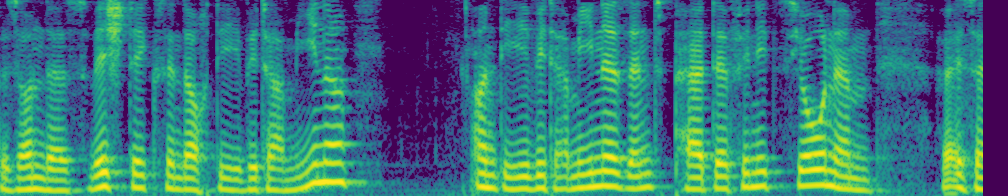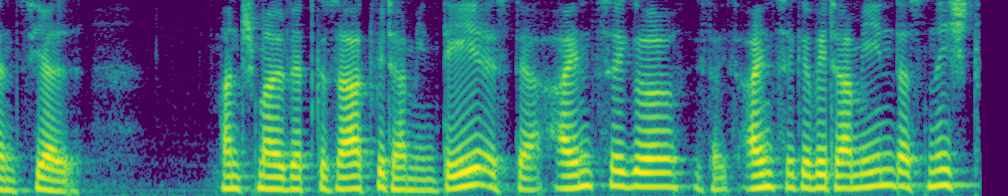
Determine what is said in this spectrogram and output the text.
Besonders wichtig sind auch die Vitamine, und die Vitamine sind per Definition essentiell. Manchmal wird gesagt, Vitamin D ist der einzige, ist das einzige Vitamin, das nicht,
